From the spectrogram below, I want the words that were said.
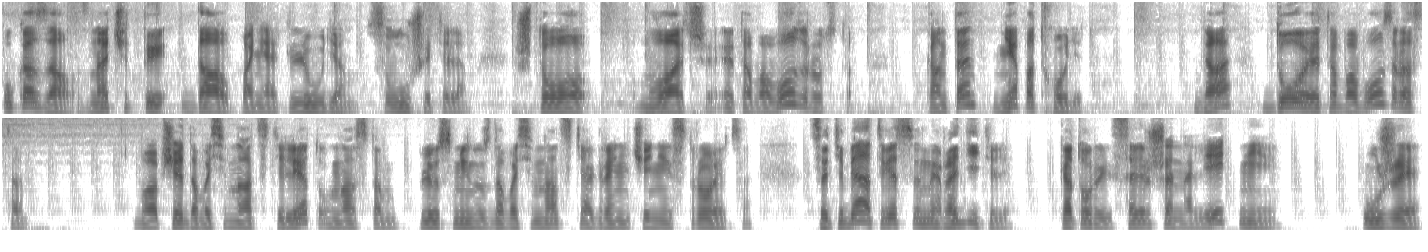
Указал. Значит, ты дал понять людям, слушателям, что младше этого возраста контент не подходит. Да, до этого возраста, вообще до 18 лет, у нас там плюс-минус до 18 ограничений строятся. За тебя ответственны родители, которые совершеннолетние уже,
